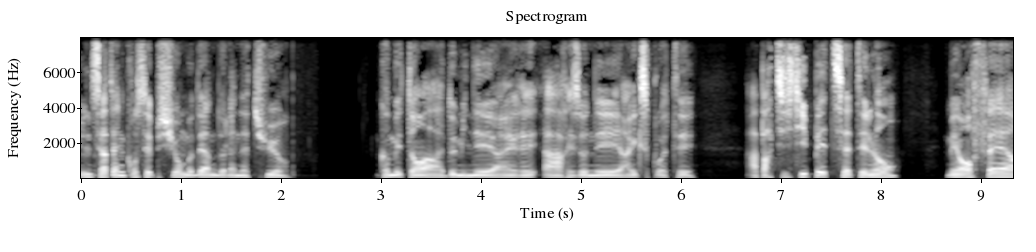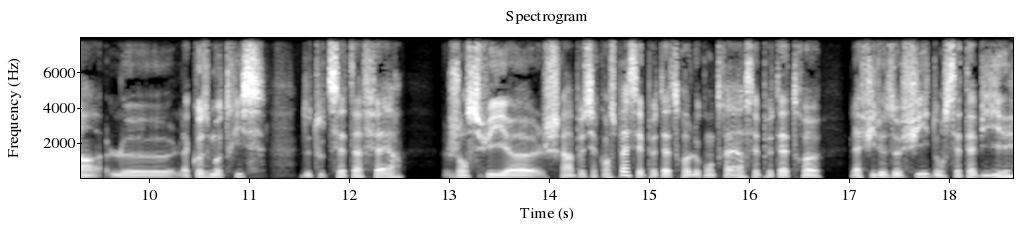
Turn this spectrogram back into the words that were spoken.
une certaine conception moderne de la nature, comme étant à dominer, à, à raisonner, à exploiter, à participer de cet élan, mais en faire la cause motrice de toute cette affaire, j'en suis, euh, je serais un peu circonspect. C'est peut-être le contraire, c'est peut-être euh, la philosophie dont s'est habillé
